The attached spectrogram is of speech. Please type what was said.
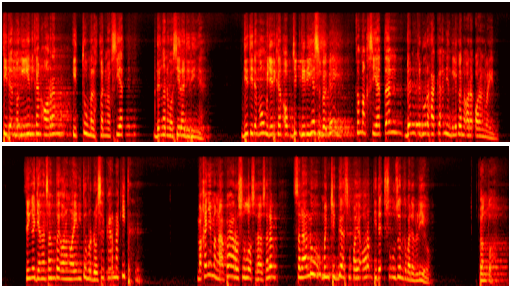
Tidak menginginkan orang itu melakukan maksiat dengan wasilah dirinya. Dia tidak mau menjadikan objek dirinya sebagai kemaksiatan dan kedurhakaan yang dilakukan oleh orang lain. Sehingga jangan sampai orang lain itu berdosa karena kita. Makanya mengapa Rasulullah SAW selalu mencegah supaya orang tidak suuzon kepada beliau. Contoh,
